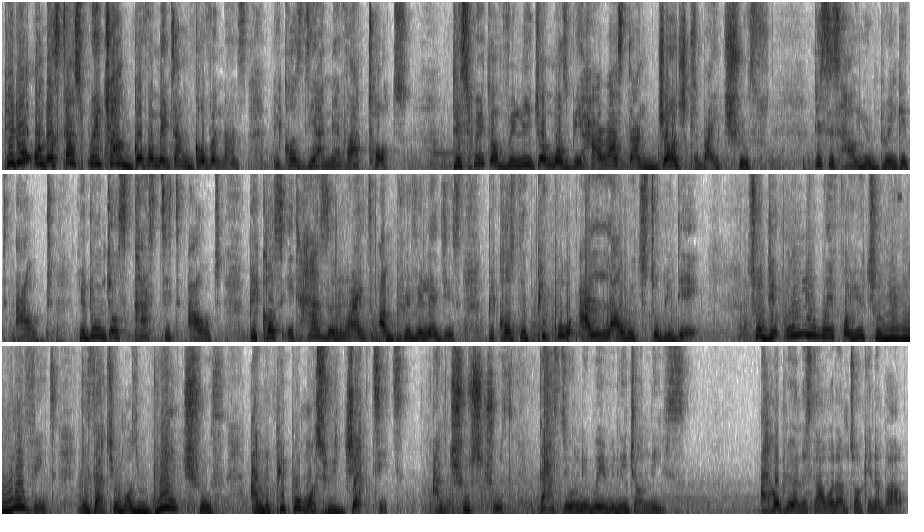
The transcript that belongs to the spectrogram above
They don't understand spiritual government and governance because they are never taught. The spirit of religion must be harassed and judged by truth. This is how you bring it out. You don't just cast it out because it has rights and privileges because the people allow it to be there. So the only way for you to remove it is that you must bring truth and the people must reject it and choose truth. That's the only way religion lives. I hope you understand what I'm talking about.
